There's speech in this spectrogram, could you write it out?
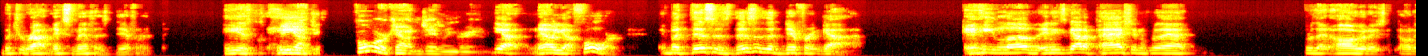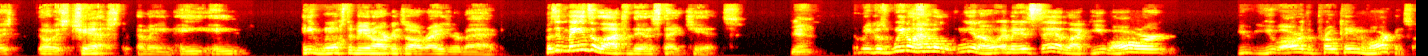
But you're right, Nick Smith is different. He is he You is got four counting Jalen Graham. yeah, now you got four. But this is this is a different guy. And he loves and he's got a passion for that for that hog on his on his on his chest. I mean, he he he wants to be an Arkansas Razorback. Because it means a lot to the in-state kids. Yeah. I mean, because we don't have a you know, I mean, it's sad, like you are you you are the pro team of Arkansas.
